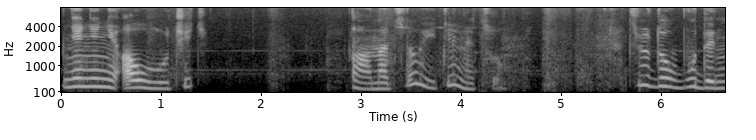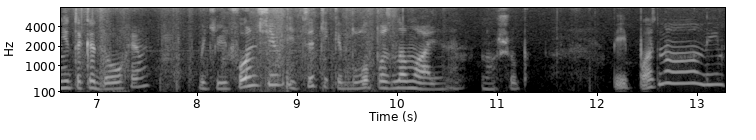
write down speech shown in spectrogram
Ні-ні-ні, а улучшить? А, на целительницю. Це відео буде не таке довге. Бо телефон сів, і це тільки було познавальне. Ну, щоб ви познали.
